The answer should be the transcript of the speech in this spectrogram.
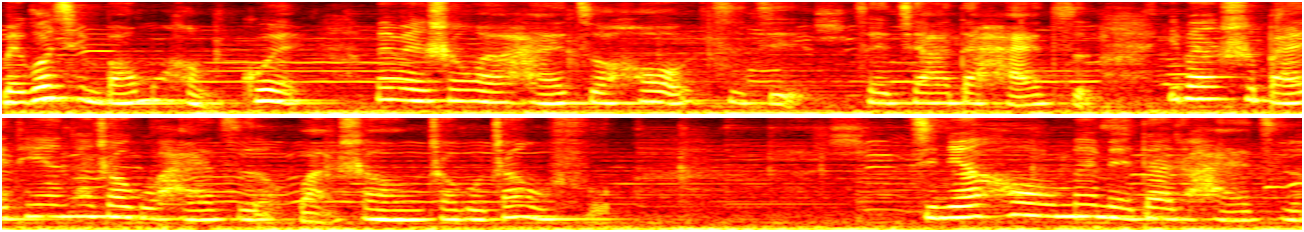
美国请保姆很贵，妹妹生完孩子后自己在家带孩子，一般是白天她照顾孩子，晚上照顾丈夫。几年后，妹妹带着孩子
